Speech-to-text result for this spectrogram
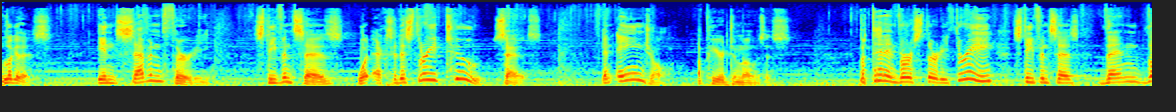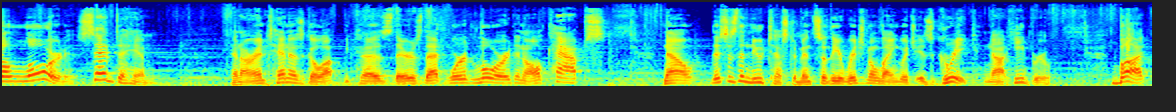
Look at this. In 730, Stephen says what Exodus 3 2 says an angel appeared to Moses. But then in verse 33, Stephen says, Then the Lord said to him. And our antennas go up because there's that word Lord in all caps. Now, this is the New Testament, so the original language is Greek, not Hebrew. But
